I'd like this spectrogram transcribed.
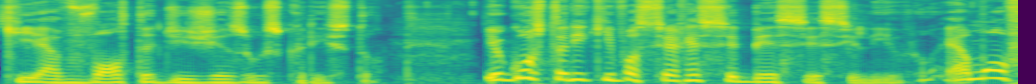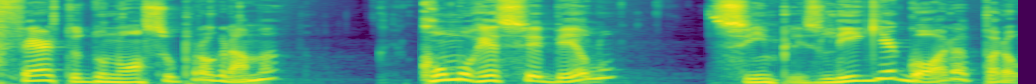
que é a volta de Jesus Cristo. Eu gostaria que você recebesse esse livro. É uma oferta do nosso programa. Como recebê-lo? Simples. Ligue agora para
